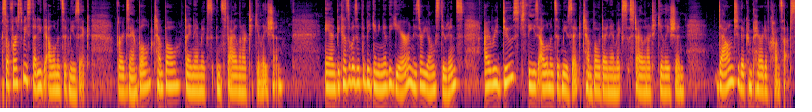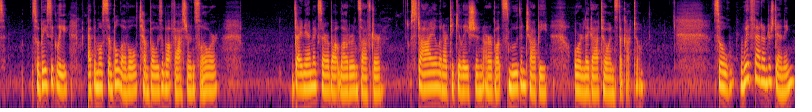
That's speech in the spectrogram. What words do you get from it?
So, first we studied the elements of music, for example, tempo, dynamics, and style and articulation. And because it was at the beginning of the year, and these are young students, I reduced these elements of music tempo, dynamics, style, and articulation down to their comparative concepts. So basically, at the most simple level, tempo is about faster and slower, dynamics are about louder and softer, style and articulation are about smooth and choppy, or legato and staccato. So, with that understanding,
